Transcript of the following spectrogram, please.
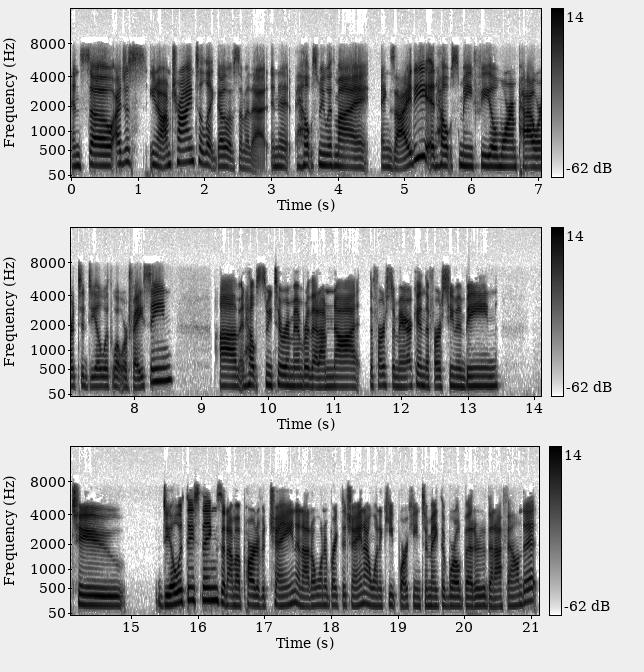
And so I just, you know, I'm trying to let go of some of that. And it helps me with my anxiety. It helps me feel more empowered to deal with what we're facing. Um, it helps me to remember that I'm not the first American, the first human being to deal with these things, that I'm a part of a chain and I don't want to break the chain. I want to keep working to make the world better than I found it.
